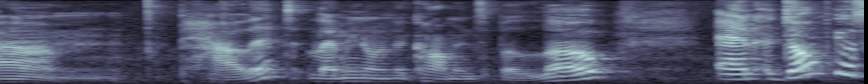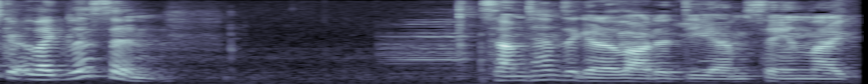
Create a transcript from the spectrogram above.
um, palette? Let me know in the comments below. And don't feel scared. Like, listen, sometimes I get a lot of DMs saying like,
